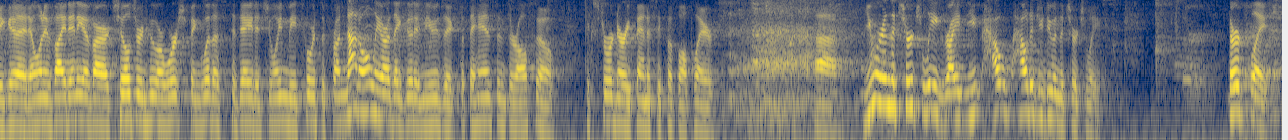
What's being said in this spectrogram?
Pretty good. I want to invite any of our children who are worshiping with us today to join me towards the front. Not only are they good at music, but the Hansons are also extraordinary fantasy football players. Uh, you were in the church league, right? You, how, how did you do in the church league? Third. Third place.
